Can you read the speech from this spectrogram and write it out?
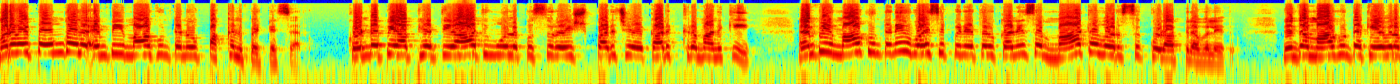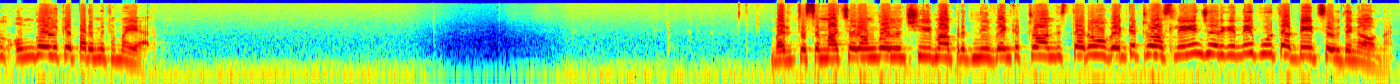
మరోవైపు ఒంగోలు ఎంపీ మాగుంటను పక్కన పెట్టేశారు. కొండపి అభ్యర్థి ఆదిమూలపు సురేష్ పరిచయ కార్యక్రమానికి ఎంపీ మాగుంటని వైసీపీ నేతలు కనీసం మాట వరుసకు కూడా పిలవలేదు. దీంతో మాగుంట కేవలం ఒంగోలుకే పరిమితమయ్యారు. మరింత సమాచారం ఒంగోలు నుంచి మా ప్రతినిధి వెంకట్రావు అందిస్తారు. వెంకట్రావు అసలు ఏం జరిగింది? పూర్తి అప్డేట్స్ ఏ విధంగా ఉన్నాయి?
